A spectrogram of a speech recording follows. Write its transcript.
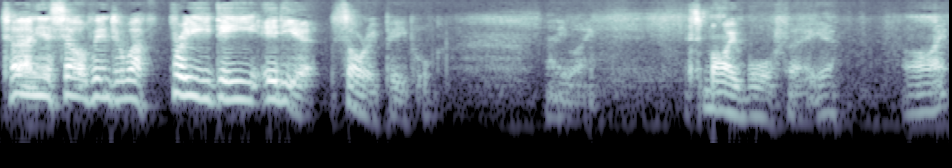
Turn yourself into a 3D idiot. Sorry, people. Anyway, it's my warfare, yeah? Alright?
